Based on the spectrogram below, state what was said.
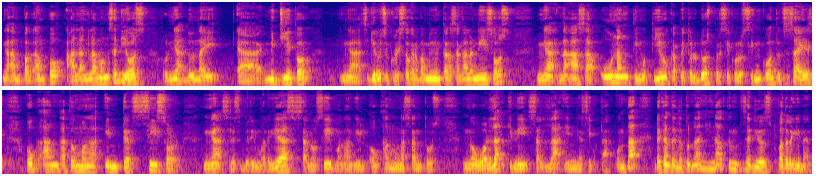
nga ang pag-ampo alang lamang sa Dios unya dunay uh, mediator nga si Ginoong Kristo kanang mamingintang sa ngalan ni Hesus nga naa sa unang Timoteo kapitulo 2 bersikulo 5 hangtod sa 6 ug ang atong mga intercessor nga sila si Bireng Maria, si San Jose, mga anghel ug ang mga santos nga wala kini sa lain nga sikta. Unta daghang tag natunan hinaut sa Dios padalanginan.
